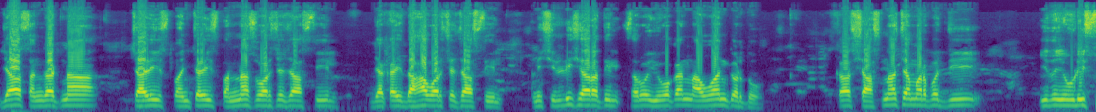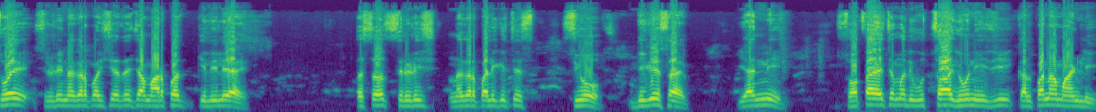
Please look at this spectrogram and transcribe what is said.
ज्या संघटना चाळीस पंचेचाळीस पन्नास वर्षाच्या असतील ज्या काही दहा वर्षाच्या असतील आणि शिर्डी शहरातील सर्व युवकांना आव्हान करतो का शासनाच्या मार्फत जी इथं एवढी सोय शिर्डी नगर परिषदेच्या मार्फत केलेली आहे तसंच शिर्डी नगरपालिकेचे सीओ ओ साहेब यांनी स्वतः याच्यामध्ये उत्साह घेऊन ही जी कल्पना मांडली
